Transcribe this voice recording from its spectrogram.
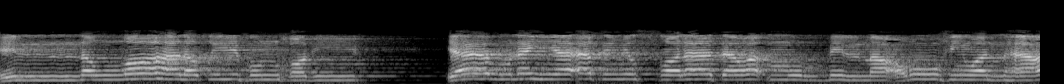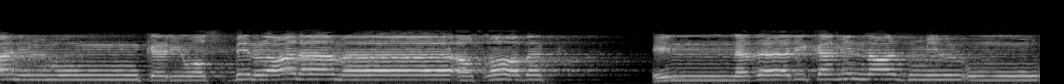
ان الله لطيف خبير يا بني اقم الصلاه وامر بالمعروف وانه عن المنكر واصبر على ما اصابك ان ذلك من عزم الأمور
